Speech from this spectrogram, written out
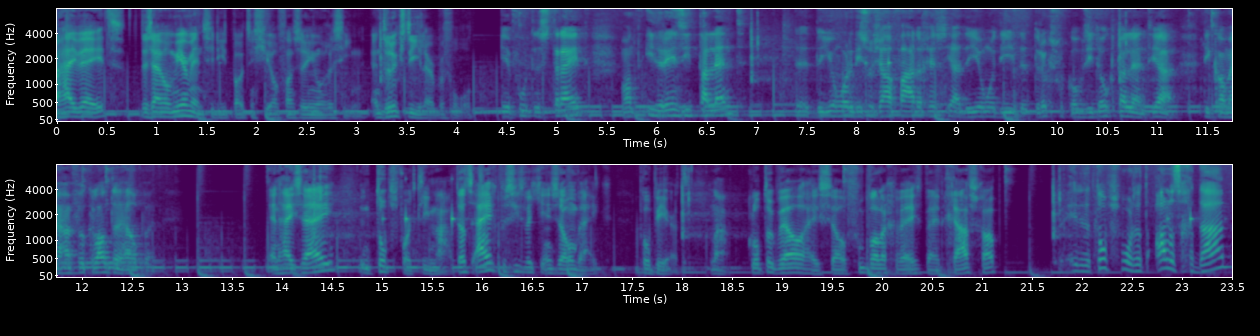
Maar hij weet, er zijn wel meer mensen die het potentieel van zo'n jongeren zien. Een drugsdealer bijvoorbeeld. Je voert een strijd, want iedereen ziet talent. De, de jongere die sociaal vaardig is, ja, de jongen die de drugs verkoopt, ziet ook talent. Ja, die kan mij aan veel klanten helpen. En hij zei, een topsportklimaat. Dat is eigenlijk precies wat je in zo'n wijk probeert. Nou, klopt ook wel. Hij is zelf voetballer geweest bij de Graafschap. In de topsport wordt alles gedaan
